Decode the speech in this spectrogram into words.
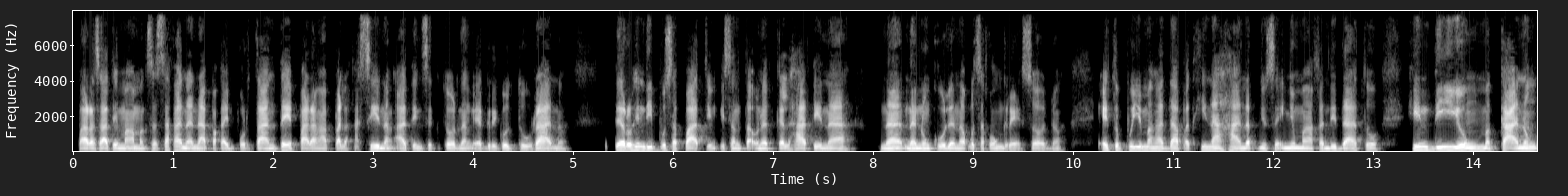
para sa ating mga magsasaka na napaka-importante para nga palakasin ang ating sektor ng agrikultura. No? Pero hindi po sapat yung isang taon at kalahati na na nanungkulan ako sa Kongreso. No? Ito po yung mga dapat hinahanap nyo sa inyong mga kandidato. Hindi yung magkanong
